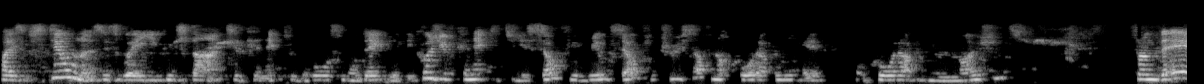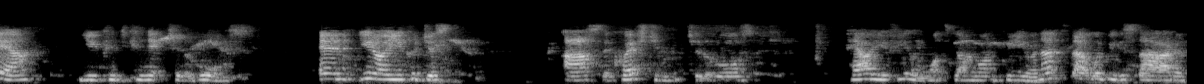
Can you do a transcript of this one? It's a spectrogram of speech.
place of stillness is where you can start to connect with the horse more deeply because you've connected to yourself, your real self, your true self, not caught up in your head or caught up in your emotions. From there, you can connect to the horse. And, you know, you could just ask the question to the horse, how are you feeling? What's going on for you? And that, that would be the start of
